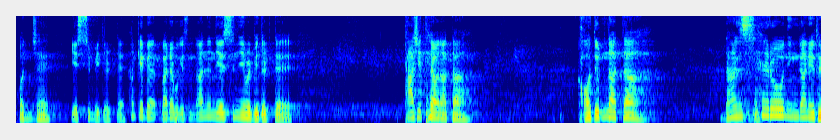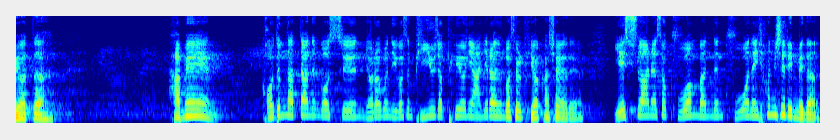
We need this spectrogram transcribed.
언제? 예수 믿을 때. 함께 말해보겠습니다. 나는 예수님을 믿을 때 다시 태어났다. 거듭났다. 난 새로운 인간이 되었다. 아멘. 거듭났다는 것은 여러분 이것은 비유적 표현이 아니라는 것을 기억하셔야 돼요. 예수 안에서 구원받는 구원의 현실입니다.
